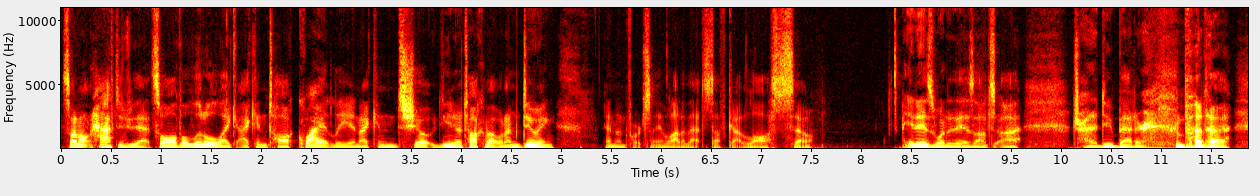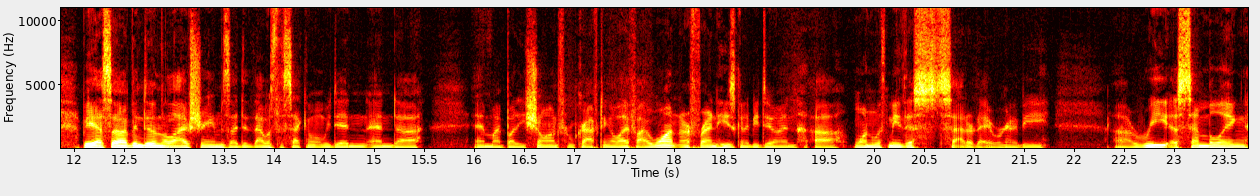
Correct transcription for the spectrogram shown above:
so I don't have to do that. So all the little like I can talk quietly and I can show you know talk about what I'm doing. and unfortunately, a lot of that stuff got lost. So it is what it is. I'll uh, try to do better, but uh, but yeah. So I've been doing the live streams. I did that was the second one we did, and and uh, and my buddy Sean from Crafting a Life I Want, our friend, he's going to be doing uh, one with me this Saturday. We're going to be uh, reassembling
